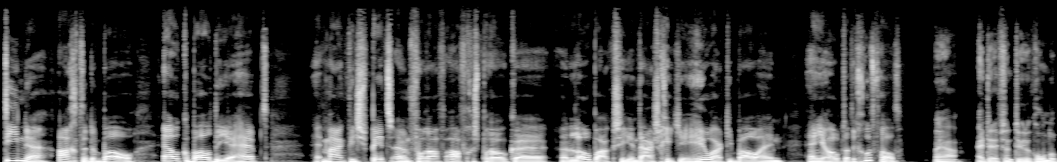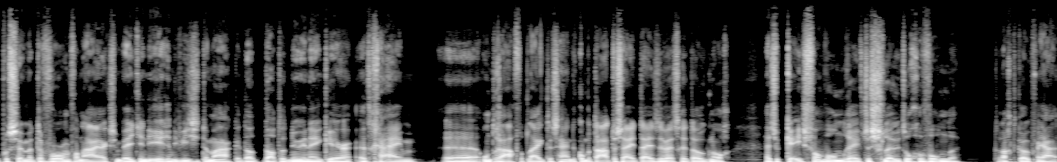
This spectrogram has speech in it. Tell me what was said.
tienen achter de bal. Elke bal die je hebt, maakt die spits een vooraf afgesproken eh, loopactie en daar schiet je heel hard die bal heen en je hoopt dat hij goed valt. Maar Ja, het heeft natuurlijk 100% met de vorm van Ajax een beetje in de eredivisie te maken. Dat, dat het nu in één keer het geheim eh, ontrafeld lijkt te zijn. De commentator zei tijdens de wedstrijd ook nog. Hij zei, Kees van Wonderen heeft de sleutel gevonden. Toen dacht ik ook van ja,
